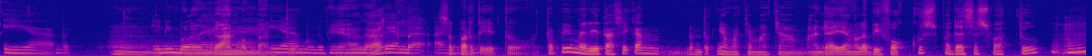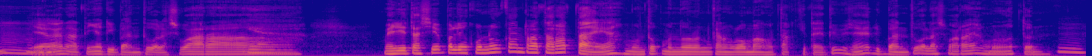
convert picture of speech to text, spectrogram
Iya betul Hmm, Jadi boleh. mudah-mudahan membantu. Iya, mudah-mudahan ya membantu kan? ya Mbak Ani. seperti itu. Tapi meditasi kan bentuknya macam-macam. Ada Iya. yang lebih fokus pada sesuatu ya kan? Artinya dibantu oleh suara Iya. Meditasi yang paling kuno kan rata-rata ya untuk menurunkan gelombang otak kita itu biasanya dibantu oleh suara yang monoton Hmm.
